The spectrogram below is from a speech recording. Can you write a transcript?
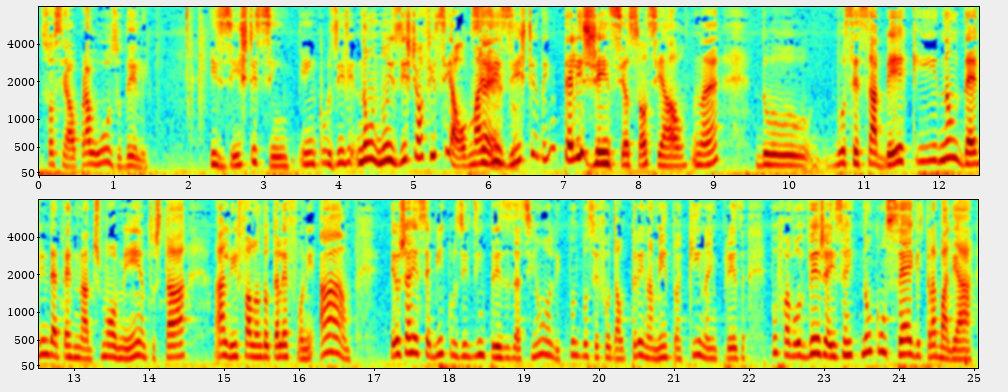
social para o uso dele? Existe sim. Inclusive, não, não existe oficial, mas certo. existe inteligência social, né? Do você saber que não deve, em determinados momentos, estar tá ali falando ao telefone. Ah, eu já recebi, inclusive, de empresas assim, olha, quando você for dar o treinamento aqui na empresa, por favor, veja isso, a gente não consegue trabalhar,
